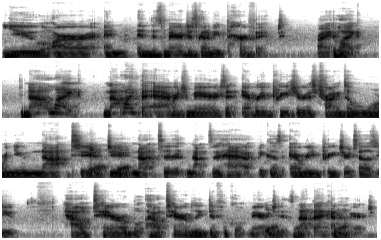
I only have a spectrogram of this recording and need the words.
you are and and this marriage is to be perfect, right? Hmm. Like not like not like the average marriage that every preacher is trying to warn you not to Yeah, do yeah, not to not to have because every preacher tells you how terrible how terribly difficult marriage Yeah, is. Not that kind of marriage.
